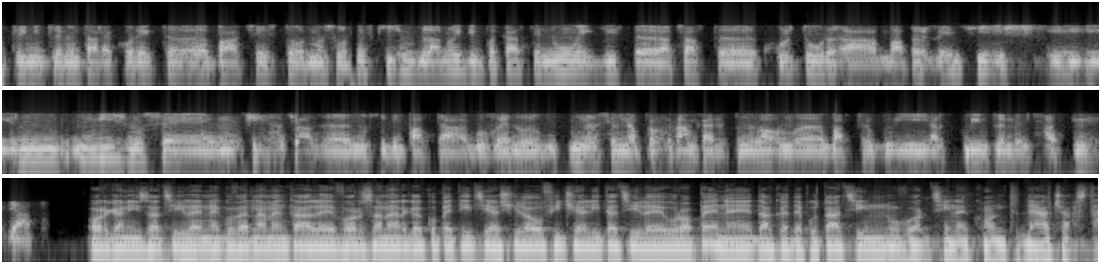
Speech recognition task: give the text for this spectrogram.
90% prin implementarea corectă a acestor măsuri. În schimb, la noi, din păcate, nu există această cultură a, a prevenției și nici nu se finanțează, nu știu, din partea guvernului un asemenea program care până la urmă ar trebui, ar trebui implementat imediat. Organizațiile neguvernamentale vor să meargă cu petiția și la oficialitățile europene dacă deputații nu vor ține cont de aceasta.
